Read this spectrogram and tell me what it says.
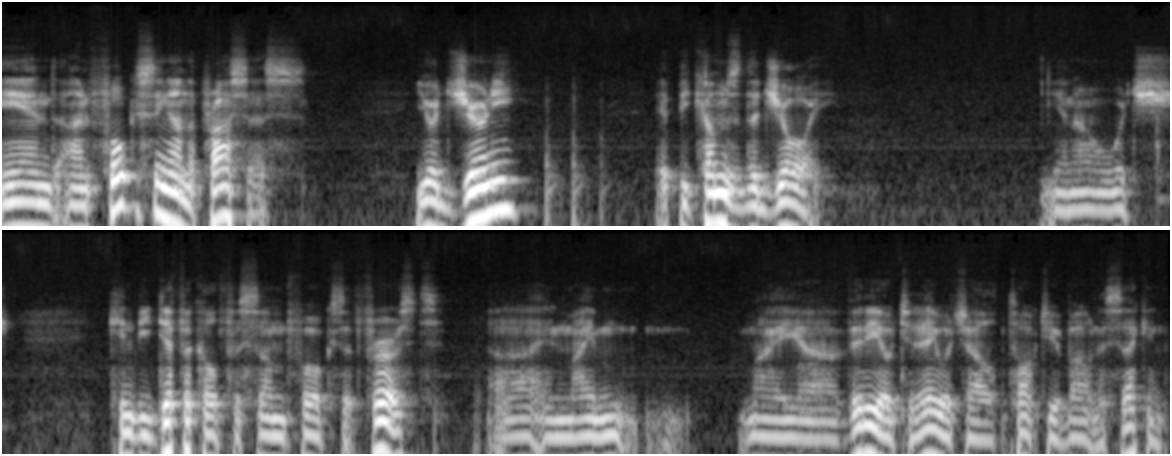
And on focusing on the process, your journey, it becomes the joy. You know, which can be difficult for some folks at first. Uh, in my my uh, video today, which I'll talk to you about in a second,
